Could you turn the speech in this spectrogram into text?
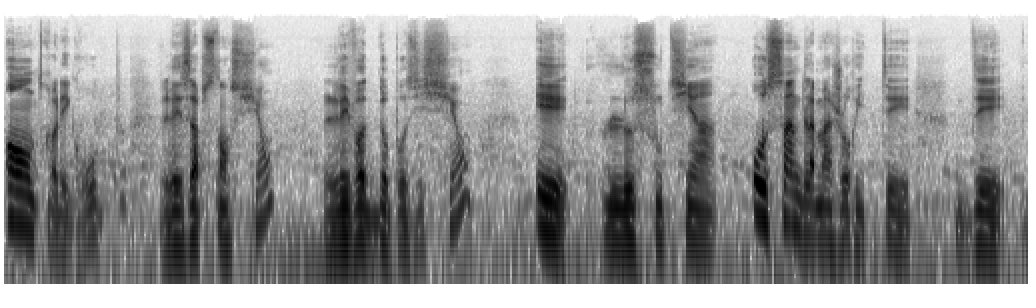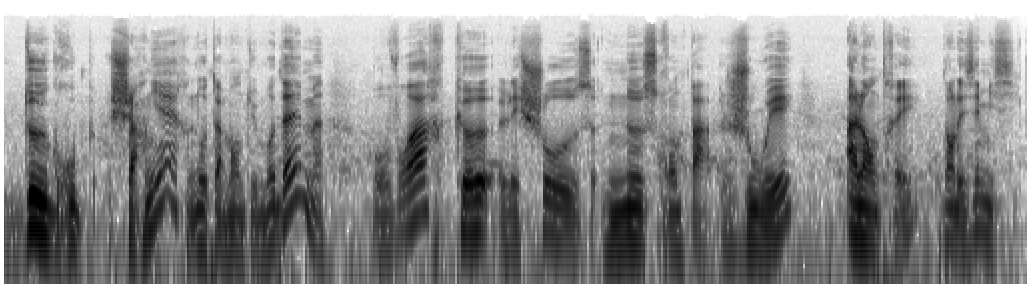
entre les groupes, les abstentions, les votes d'opposition et le soutien au sein de la majorité des deux groupes charnières, notamment du Modem, pour voir que les choses ne seront pas jouées à l'entrée dans les hémicycles.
